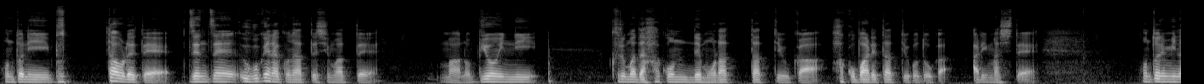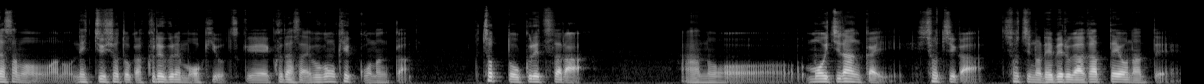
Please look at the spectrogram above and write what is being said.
本当にぶっ倒れて全然動けなくなってしまって、まあ、あの病院に車で運んでもらったっていうか運ばれたっていうことがありまして本当に皆様もあの熱中症とかくれぐれもお気をつけください。僕も結構なんかちょっと遅れてたらあのもう一段階処置が処置のレベルが上がったよなんて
